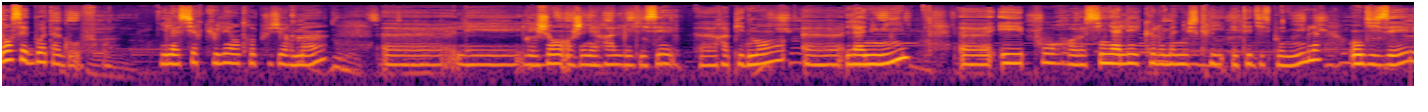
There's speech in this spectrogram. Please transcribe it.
dans cette boîte à gaufres. Il a circulé entre plusieurs mains. Euh, les, gens en général le lisaient euh, rapidement euh, la nuit. et pour signaler que le manuscrit était disponible, on disait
